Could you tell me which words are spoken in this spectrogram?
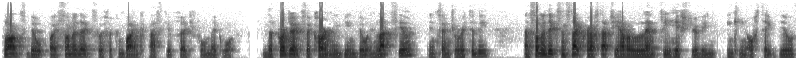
plants built by Sonnedix with a combined capacity of 34 megawatts. The projects are currently being built in Lazio, in central Italy, and Sonnedix and Statkraft actually have a lengthy history of inking offtake deals.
